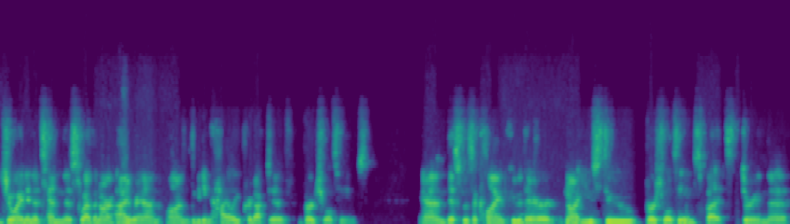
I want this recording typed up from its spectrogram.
join and attend this webinar I ran on leading highly productive virtual teams. And this was a client who they're not used to virtual teams, but during the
